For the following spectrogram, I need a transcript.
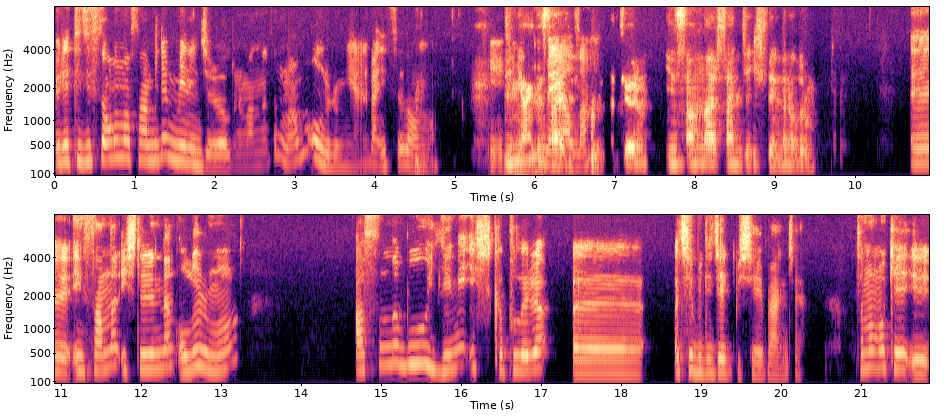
üreticisi olmasam bile manager olurum anladın mı? Ama olurum yani. Ben işsiz olmam. Dünyayı Eyvallah. hallediyorsun? Atıyorum insanlar sence işlerinden olur mu? Ee, insanlar işlerinden olur mu? Aslında bu yeni iş kapıları e, açabilecek bir şey bence. Tamam okey e,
